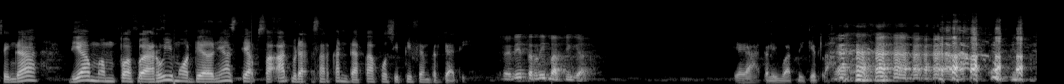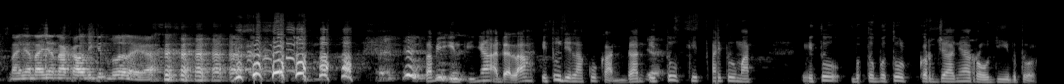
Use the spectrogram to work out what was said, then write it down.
sehingga dia memperbarui modelnya setiap saat berdasarkan data positif yang terjadi. Jadi terlibat juga. Ya, terlibat dikit lah. Nanya-nanya nakal dikit boleh lah ya. Tapi intinya adalah itu dilakukan dan yeah. itu kita itu mat itu betul-betul kerjanya Rodi betul.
